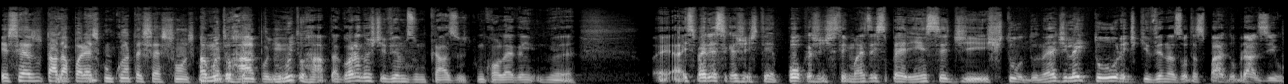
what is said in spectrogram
Esse resultado é, aparece com quantas sessões? Com ah, muito rápido, de... muito rápido. Agora nós tivemos um caso com um colega. É, é, a experiência que a gente tem é pouca, a gente tem mais a experiência de estudo, né? de leitura, de que vê nas outras partes do Brasil.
